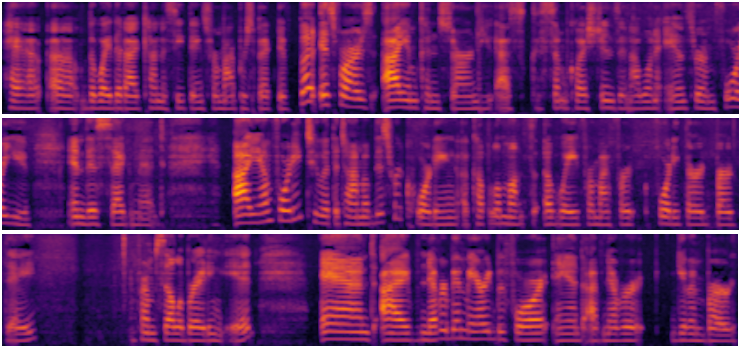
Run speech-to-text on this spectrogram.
have uh, the way that I kind of see things from my perspective. But as far as I am concerned, you ask some questions and I want to answer them for you in this segment. I am 42 at the time of this recording, a couple of months away from my 43rd birthday from celebrating it. And I've never been married before and I've never given birth.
